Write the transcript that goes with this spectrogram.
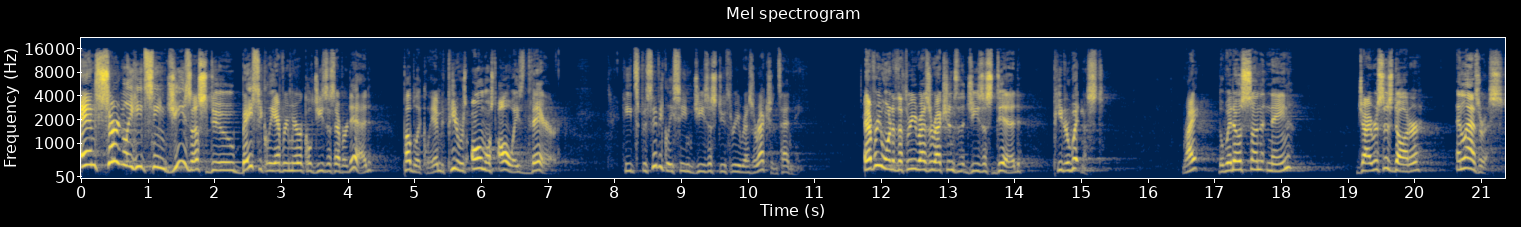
And certainly he'd seen Jesus do basically every miracle Jesus ever did publicly. I mean, Peter was almost always there. He'd specifically seen Jesus do three resurrections, hadn't he? Every one of the three resurrections that Jesus did, Peter witnessed. Right? The widow's son at Nain, Jairus' daughter, and Lazarus.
